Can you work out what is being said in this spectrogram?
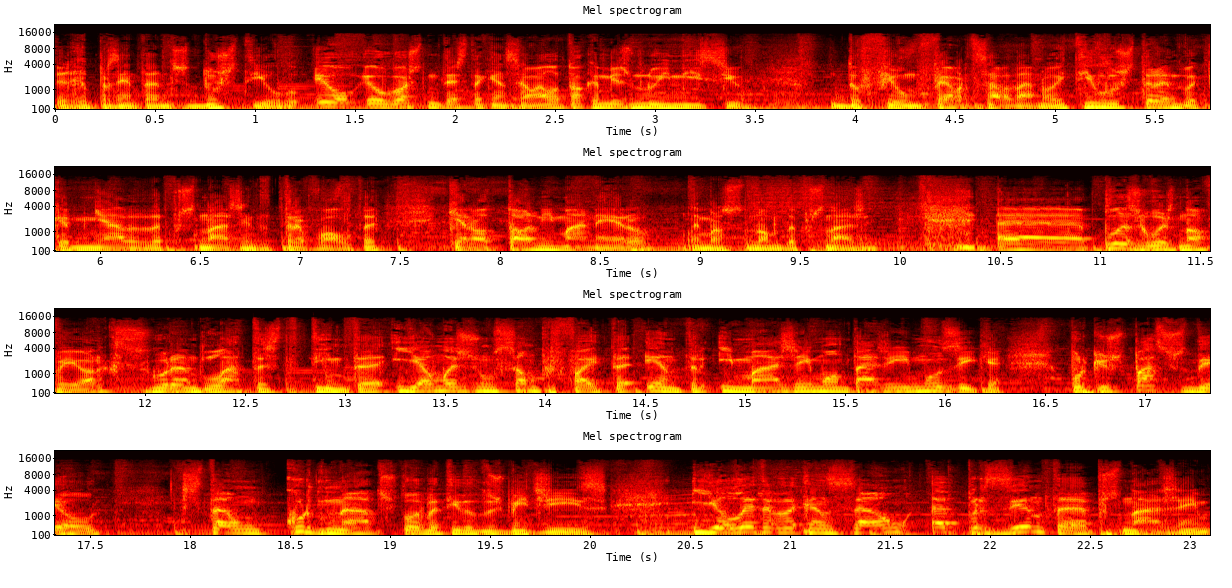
representantes do estilo. Eu, eu gosto muito desta canção, ela toca mesmo no início do filme Febre de Sábado à Noite, ilustrando a caminhada da personagem de Travolta, que era o Tony Manero, lembram-se do nome da personagem, eh, pelas ruas de Nova York, segurando latas de tinta, e é uma junção perfeita entre imagem, montagem e música, porque os passos dele estão coordenados pela batida dos Bee Gees e a letra da canção apresenta a personagem.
